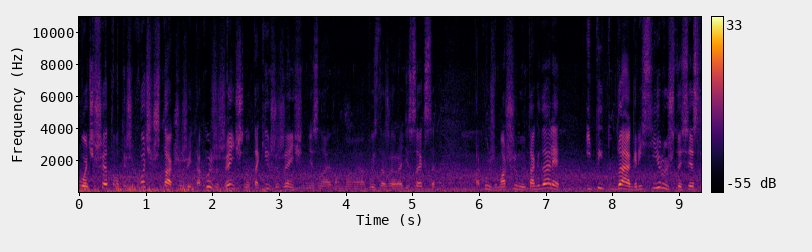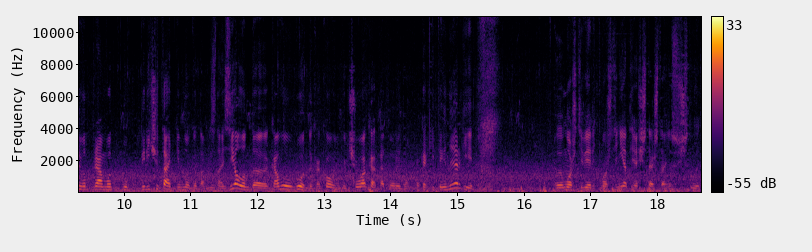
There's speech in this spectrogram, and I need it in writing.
хочешь этого, ты же хочешь так же жить, такой же женщину, таких же женщин, не знаю, там, а, пусть даже ради секса, такую же машину и так далее, и ты туда агрессируешь, то есть если вот прям вот ну, перечитать немного, там, не знаю, Зеланда, кого угодно, какого-нибудь чувака, который там про какие-то энергии, вы можете верить, можете нет, я считаю, что они существуют,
